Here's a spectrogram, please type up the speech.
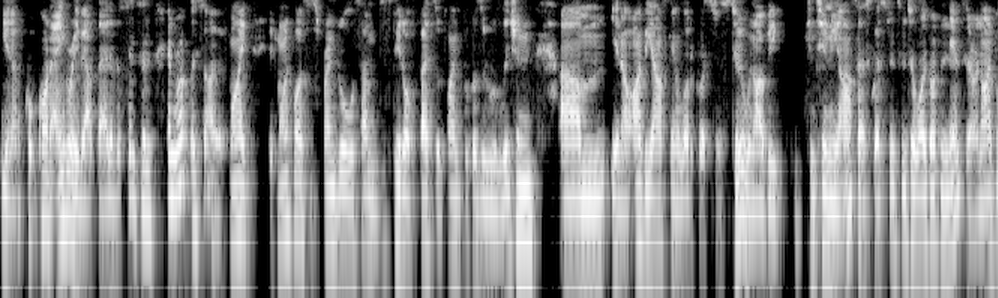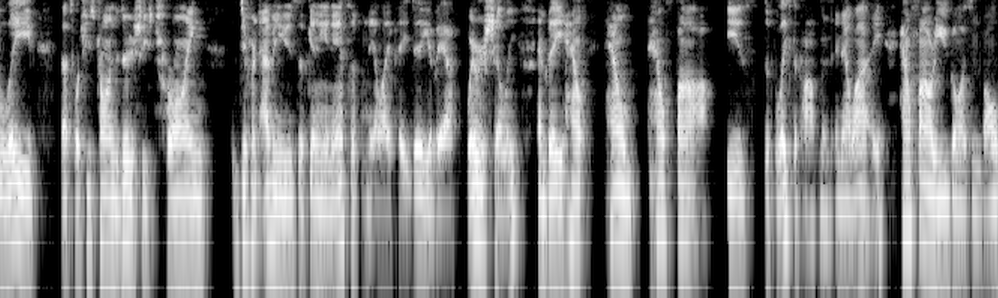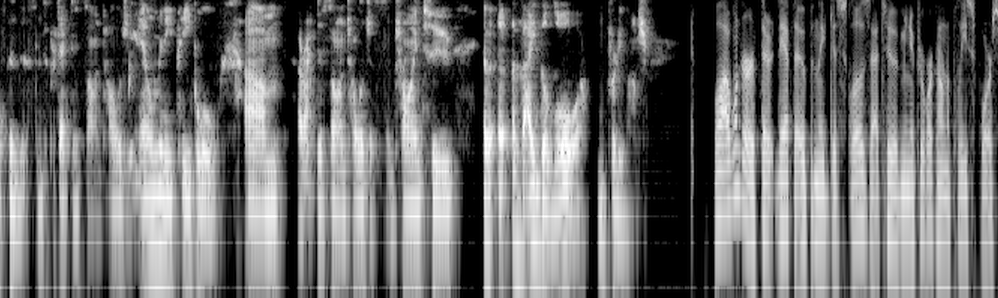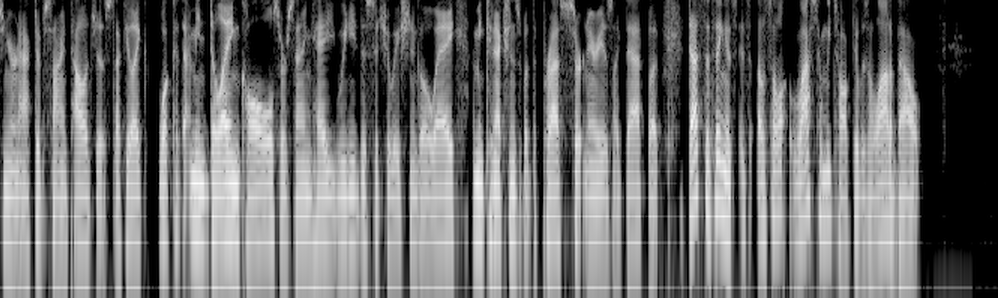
you know, quite angry about that ever since, and and rightly so. If my if my closest friend all of a sudden disappeared off the face of the planet because of religion, um, you know, I'd be asking a lot of questions too, and I'd be continuing to ask those questions until I got an answer. And I believe that's what she's trying to do. She's trying different avenues of getting an answer from the LAPD about where is Shelley, and b how how how far is the police department in LA. How far are you guys involved in this into protecting Scientology? How many people um, are active Scientologists and trying to evade the law, pretty much? Well, I wonder if they have to openly disclose that too. I mean, if you're working on a police force and you're an active Scientologist, I feel like what could that, I mean, delaying calls or saying, "Hey, we need this situation to go away." I mean, connections with the press, certain areas like that. But that's the thing. It's, it's a lot. Last time we talked, it was a lot about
